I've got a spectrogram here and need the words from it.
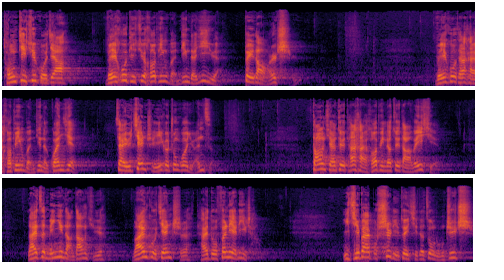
同地区国家维护地区和平稳定的意愿背道而驰。维护台海和平稳定的关键，在于坚持一个中国原则。当前对台海和平的最大威胁，来自民进党当局顽固坚持台独分裂立场，以及外部势力对其的纵容支持。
